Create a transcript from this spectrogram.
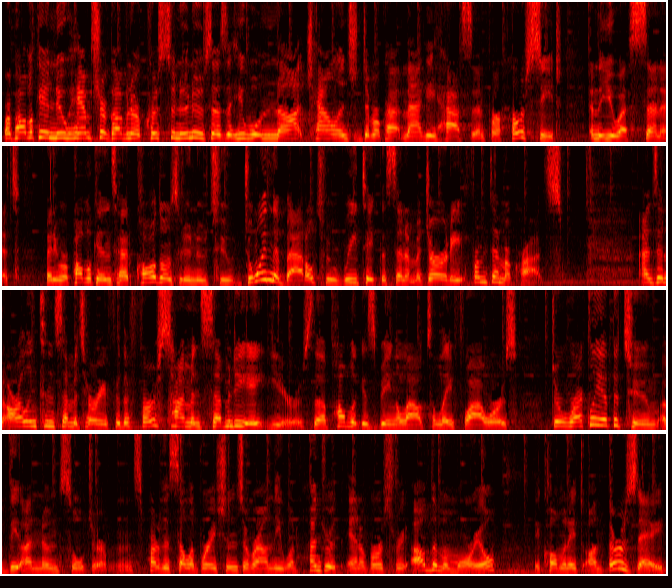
Republican New Hampshire Governor Chris Sununu says that he will not challenge Democrat Maggie Hassan for her seat in the U.S. Senate. Many Republicans had called on Sununu to join the battle to retake the Senate majority from Democrats. And in Arlington Cemetery, for the first time in 78 years, the public is being allowed to lay flowers directly at the tomb of the unknown soldier. It's part of the celebrations around the 100th anniversary of the memorial. They culminate on Thursday,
